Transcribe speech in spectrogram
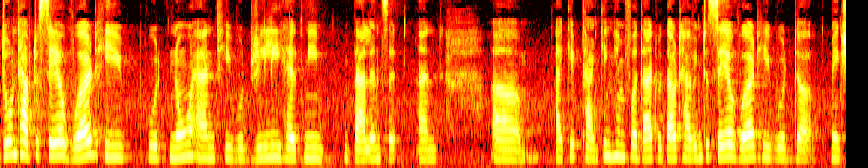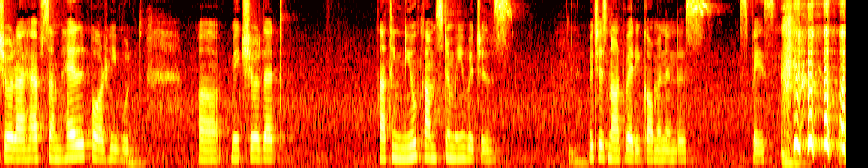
don't have to say a word. He would know, and he would really help me balance it. And um, I keep thanking him for that. Without having to say a word, he would uh, make sure I have some help, or he would uh, make sure that nothing new comes to me, which is which is not very common in this space.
